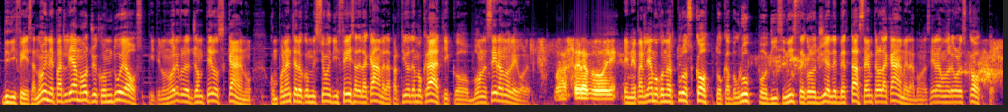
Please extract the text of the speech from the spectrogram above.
di difesa? Noi ne parliamo oggi con due ospiti, l'onorevole Giampiero Scanu, componente della Commissione Difesa della Camera, Partito Democratico. Buonasera onorevole. Buonasera a voi. E ne parliamo con Arturo Scotto, capogruppo di Sinistra Ecologia e Libertà, sempre alla Camera. Buonasera onorevole Scotto.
